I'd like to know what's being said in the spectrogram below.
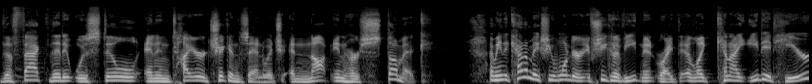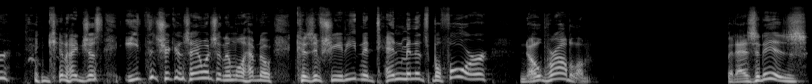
the fact that it was still an entire chicken sandwich and not in her stomach I mean, it kind of makes you wonder if she could have eaten it right there. Like, can I eat it here? can I just eat the chicken sandwich and then we'll have no. Because if she had eaten it 10 minutes before, no problem. But as it is,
